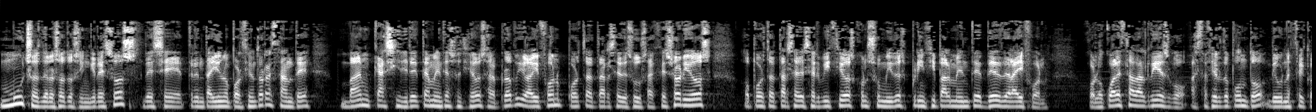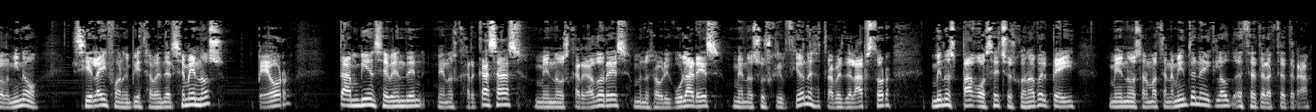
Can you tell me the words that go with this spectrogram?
muchos de los otros ingresos de ese 31% restante van casi directamente asociados al propio iPhone por tratarse de sus accesorios o por tratarse de servicios consumidos principalmente desde el iPhone, con lo cual estaba el riesgo hasta cierto punto de un efecto dominó. Si el iPhone empieza a venderse menos, peor, también se venden menos carcasas, menos cargadores, menos auriculares, menos suscripciones a través del App Store, menos pagos hechos con Apple Pay, menos almacenamiento en iCloud, etcétera, etcétera.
